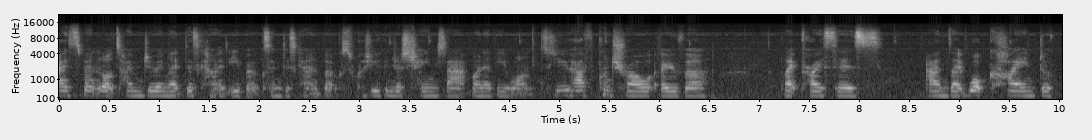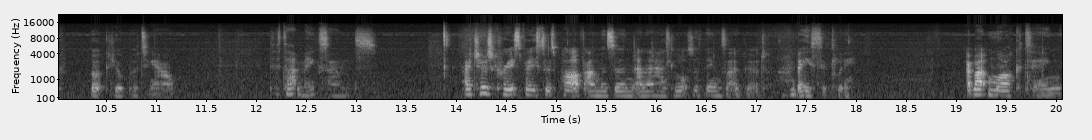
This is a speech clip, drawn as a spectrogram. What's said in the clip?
I spent a lot of time doing like discounted ebooks and discounted books because you can just change that whenever you want. So you have control over like prices and like what kind of book you're putting out. Does that make sense? I chose CreateSpace because it's part of Amazon and it has lots of things that are good basically. About marketing.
